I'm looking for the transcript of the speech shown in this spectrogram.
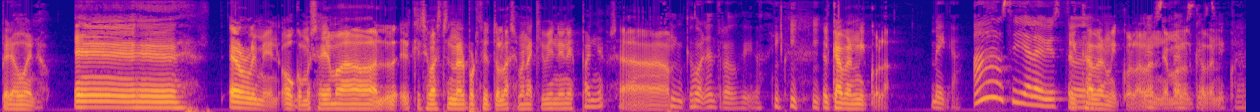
Pero bueno. Eh, Early Man, o como se llama, el que se va a estrenar, por cierto, la semana que viene en España. O sea, Qué buena traducido. el Cavernícola. Venga. Ah, sí, ya la he visto. El Cavernícola, lo han llamado el Cavernícola.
